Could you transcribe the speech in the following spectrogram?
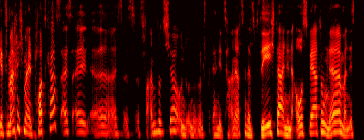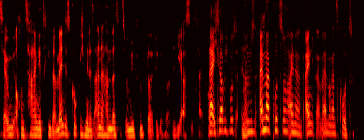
Jetzt mache ich meinen Podcast als, äh, als, als, als Verantwortlicher und, und, und an die Zahnärzte. Das sehe ich da in den Auswertungen. Ne? Man ist ja irgendwie auch ein zahngetriebener Mensch. Jetzt gucke ich mir das an. Da haben das jetzt irgendwie fünf Leute gehört, die ersten drei Folgen. Ja, ich glaube, ich muss, ja? einmal kurz noch eine, ein, einmal ganz kurz.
